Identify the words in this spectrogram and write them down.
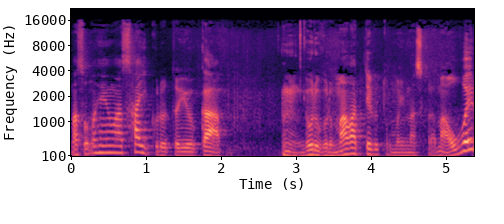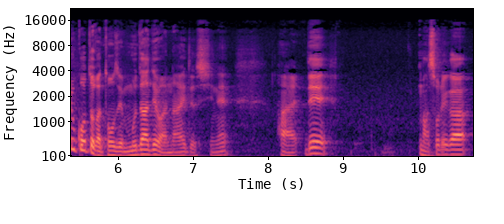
まあ、その辺はサイクルというか、うん、ぐるぐる回ってると思いますからまあ覚えることが当然無駄ではないですしね。はい、でまあそれが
